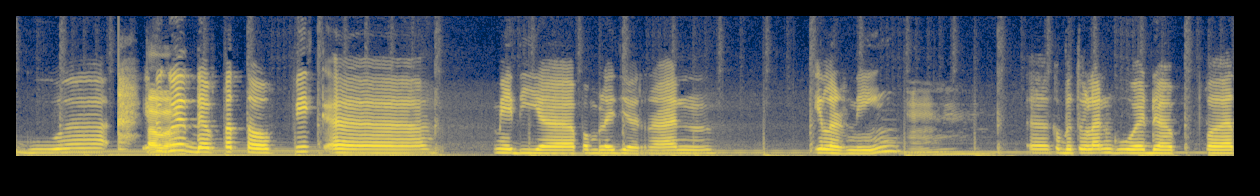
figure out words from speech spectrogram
gue itu gue dapet topik eh, media pembelajaran e-learning. Hmm. Eh, kebetulan gue dapet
